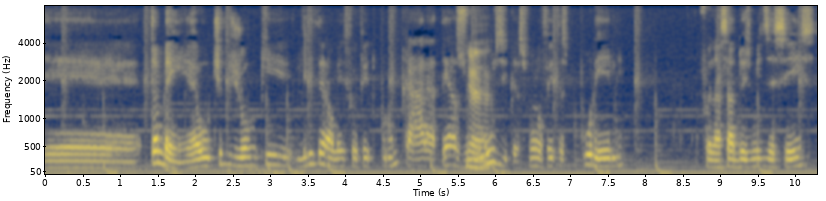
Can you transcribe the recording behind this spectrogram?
É... Também é o tipo de jogo que literalmente foi feito por um cara, até as é. músicas foram feitas por ele. Foi lançado em 2016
